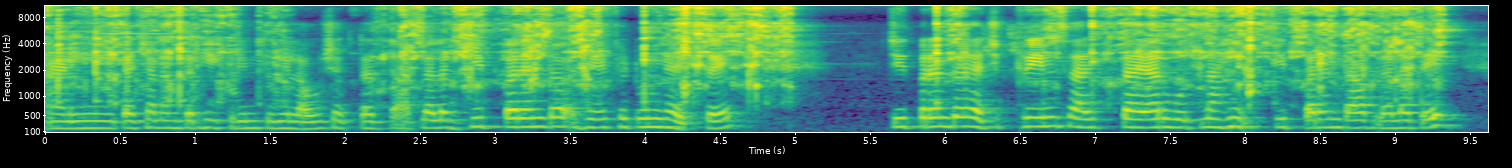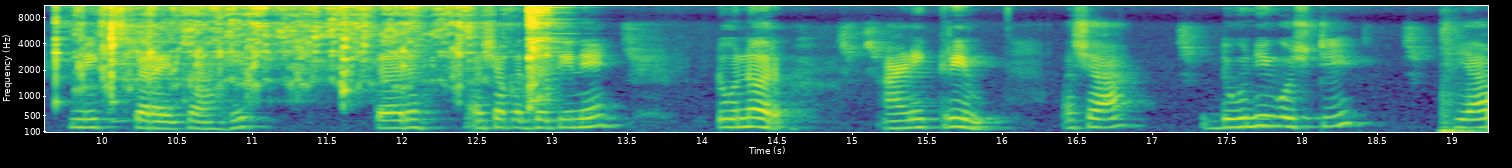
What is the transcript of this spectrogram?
आणि त्याच्यानंतर ही क्रीम तुम्ही लावू शकतात. तर आपल्याला जिथपर्यंत हे फिटून घ्यायचं आहे जिथपर्यंत ह्याची क्रीम सा तयार होत नाही तिथपर्यंत आपल्याला ते मिक्स करायचं आहे. तर अशा पद्धतीने टोनर आणि क्रीम अशा दोन्ही गोष्टी या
